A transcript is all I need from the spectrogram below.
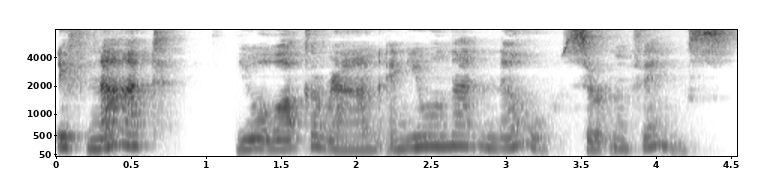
If not, you will walk around and you will not know certain things.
